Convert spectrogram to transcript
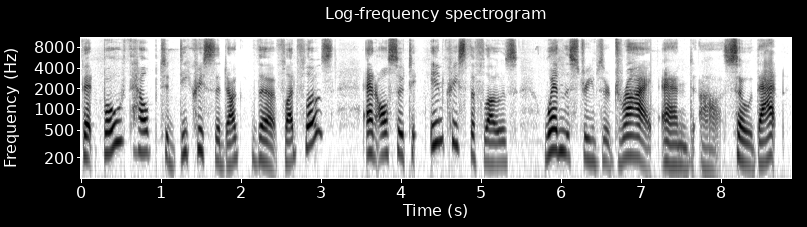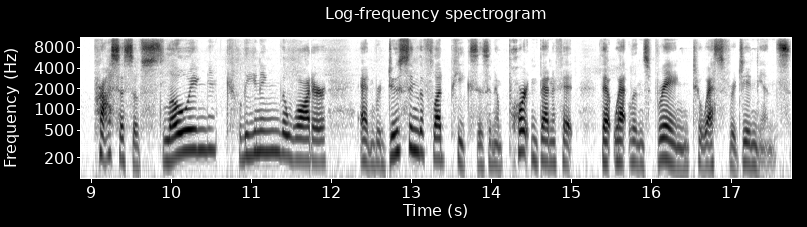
that both help to decrease the, the flood flows and also to increase the flows when the streams are dry. And uh, so that process of slowing, cleaning the water, and reducing the flood peaks is an important benefit that wetlands bring to West Virginians.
